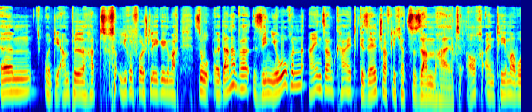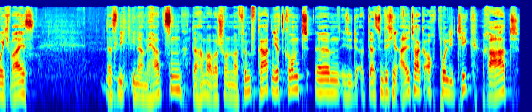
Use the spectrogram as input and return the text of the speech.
Ähm, und die Ampel hat ihre Vorschläge gemacht. So, äh, dann haben wir Senioren, Einsamkeit, gesellschaftlicher Zusammenhalt. Auch ein Thema, wo ich weiß, das liegt Ihnen am Herzen. Da haben wir aber schon mal fünf Karten. Jetzt kommt, ähm, das ist ein bisschen Alltag, auch Politik, Rat,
